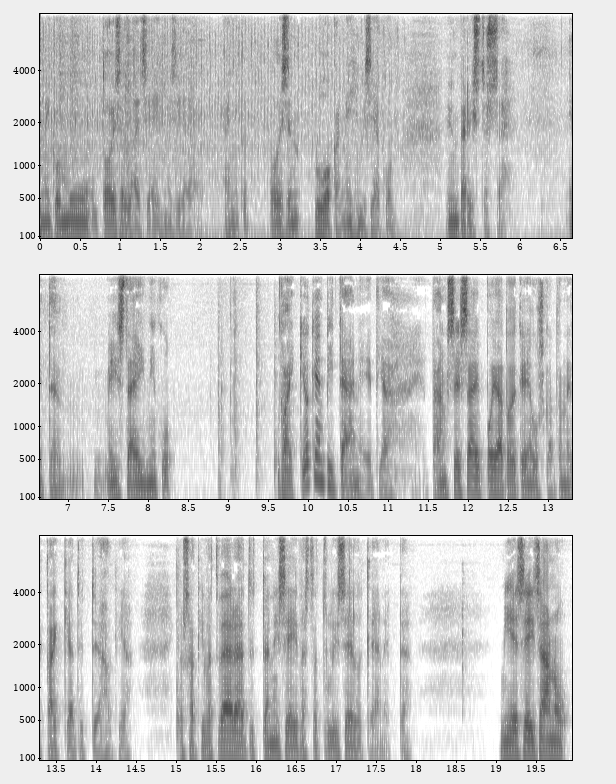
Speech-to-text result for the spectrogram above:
niin kuin muu toisenlaisia ihmisiä, vähän niin kuin toisen luokan ihmisiä kuin ympäristössä. Että meistä ei niin kuin kaikki oikein pitäneet ja tansseissa ei pojat oikein uskaltaneet kaikkia tyttöjä hakia. Jos hakivat väärää tyttöä, niin seivästä tuli selkeän, että mies ei saanut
